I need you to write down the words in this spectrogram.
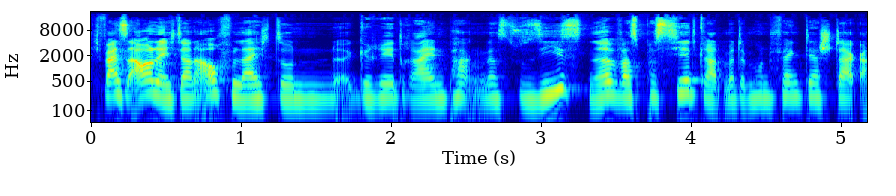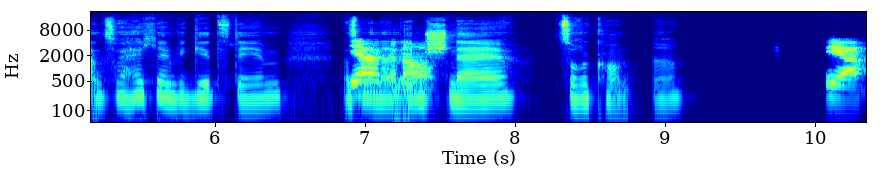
ich weiß auch nicht, dann auch vielleicht so ein Gerät reinpacken, dass du siehst, ne, was passiert gerade mit dem Hund, fängt der stark an zu hecheln, wie geht's dem, dass ja, man dann genau. eben schnell zurückkommt. Ne? Ja,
